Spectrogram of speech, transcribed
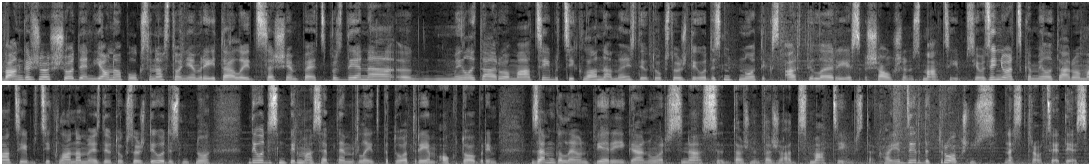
Vangažos šodien jau no pulksten 8 rītā līdz 6 pēcpusdienā eh, militāro mācību ciklā Namēs 2020 notiks artilērijas šaušanas mācības. Jau ziņots, ka militāro mācību ciklā Namēs 2020 no 21. septembra līdz pat 2. oktobrim Zemgalē un Pierīgā norisinās dažna dažādas mācības. Tā kā, ja dzirdat trokšņus, nesatraucieties.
